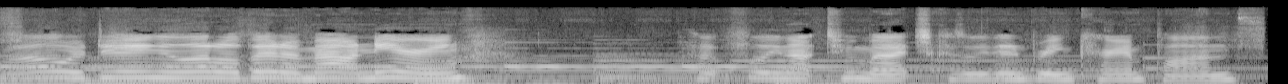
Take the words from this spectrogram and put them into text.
Well, we're doing a little bit of mountaineering. Hopefully not too much because we didn't bring crampons.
